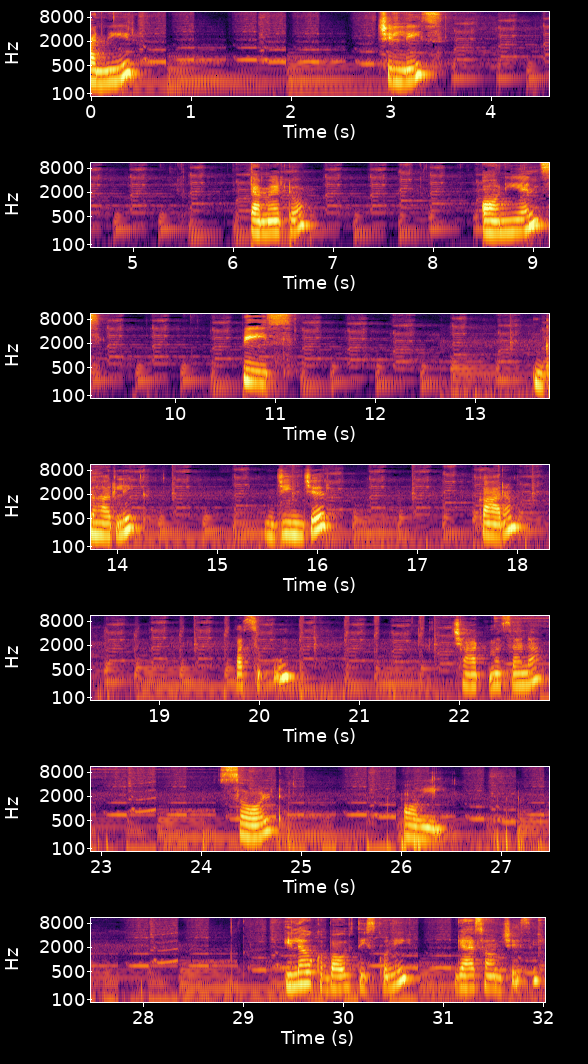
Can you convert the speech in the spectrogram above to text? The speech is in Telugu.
Paneer chillies tomato onions pieces garlic ginger కారం పసుపు చాట్ మసాలా సాల్ట్ ఆయిల్ ఇలా ఒక బౌల్ తీసుకొని గ్యాస్ ఆన్ చేసి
